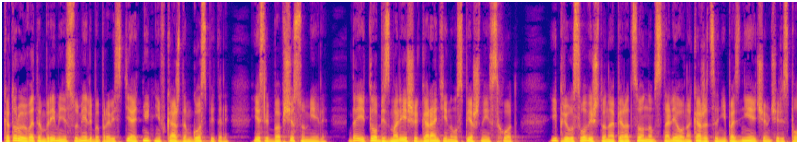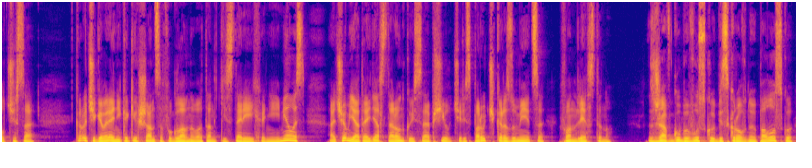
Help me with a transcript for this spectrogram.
которую в этом времени сумели бы провести отнюдь не в каждом госпитале, если бы вообще сумели. Да и то без малейших гарантий на успешный исход. И при условии, что на операционном столе он окажется не позднее, чем через полчаса. Короче говоря, никаких шансов у главного танкиста Рейха не имелось, о чем я, отойдя в сторонку, и сообщил, через поручика, разумеется, фон Лестену. Сжав губы в узкую бескровную полоску,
